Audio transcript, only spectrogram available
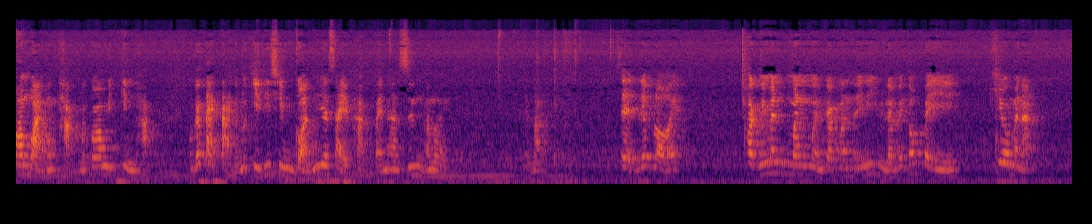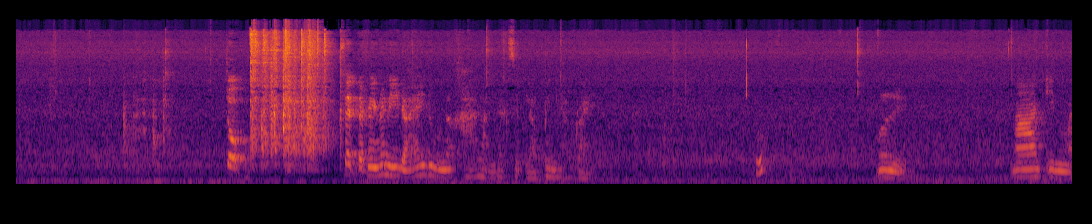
ความหวานของผักแล้วก็มีกลิ่นผัก มันก็แตกต่างจากเมื่อกี้ที่ชิมก่อนที่จะใส่ผักไปนะคะซึ่งอร่อย เห็นปะเสร็จเรียบร้อย ผักนี่มันมันเหมือนกับมันไอ้นี่อยู่แล้วไม่ต้องไปเคี่ยวมันอะจบ เสร็จแต่เพียงเท่านี้เดี๋ยวให้ดูนะคะ หลังจากเสร็จแล้วเป็นอย่างไรอุ๊บนี่น่ากินไหม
